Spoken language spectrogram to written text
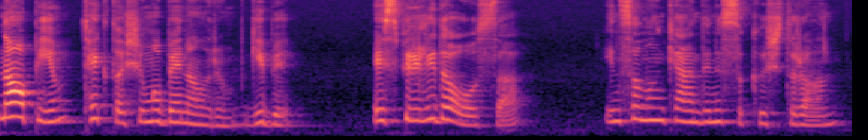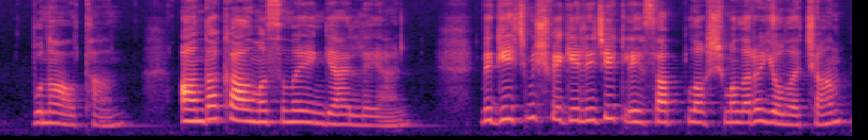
Ne yapayım? Tek taşımı ben alırım gibi. Esprili de olsa insanın kendini sıkıştıran, bunaltan, anda kalmasını engelleyen ve geçmiş ve gelecekle hesaplaşmalara yol açan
